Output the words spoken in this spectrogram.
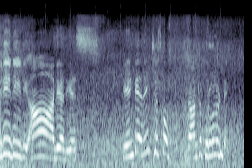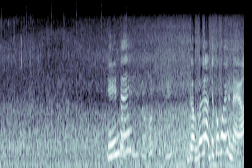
ఇది ఇది ఇది. అదే అది ఎస్ ఏంటి అది? చూసుకో దాంట్లో పురుగులు ఉంటాయి. ఏంటి? గవ్వలు అతుకుపోయి ఉన్నాయా?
